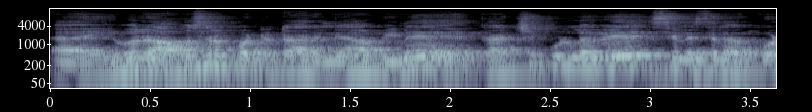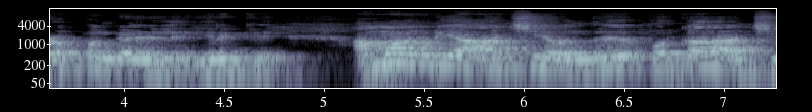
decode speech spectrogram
இவர் அவசரப்பட்டுட்டாருங்க அப்படின்னு கட்சிக்குள்ளவே சில சில குழப்பங்கள் இருக்கு. அம்மானுடைய ஆட்சியை வந்து பொற்கால ஆட்சியை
